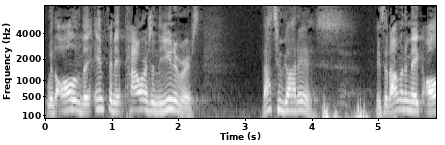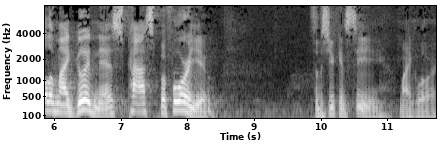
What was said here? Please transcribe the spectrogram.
with all of the infinite powers in the universe. That's who God is. He said, I'm going to make all of my goodness pass before you so that you can see my glory.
